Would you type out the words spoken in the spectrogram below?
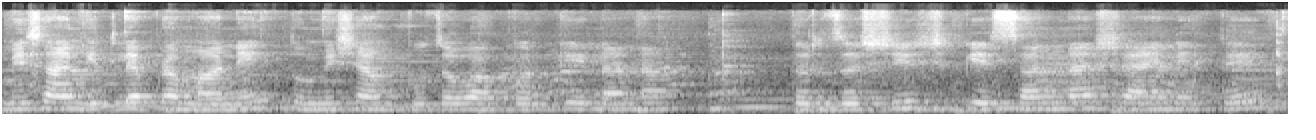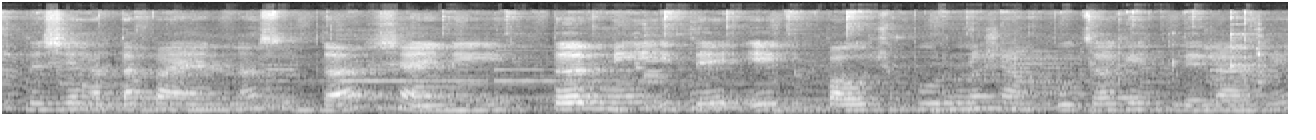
मी सांगितल्याप्रमाणे तुम्ही शॅम्पूचा वापर केला ना तर जशी केसांना शाईन येते तशी हातापायांना सुद्धा शाईन येईल. तर मी इथे एक पाऊच पूर्ण शॅम्पूचा घेतलेला आहे.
